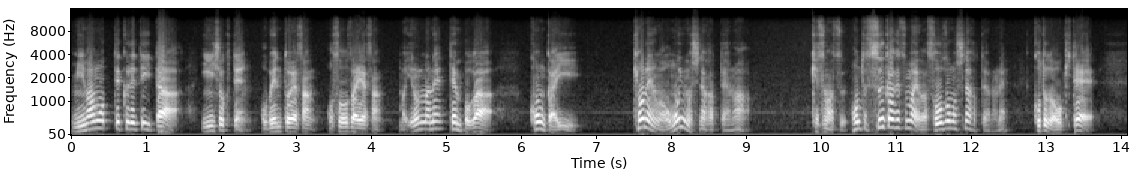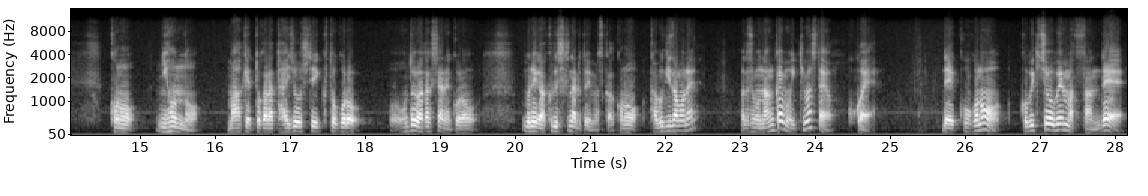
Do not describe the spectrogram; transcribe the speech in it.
見守ってくれていた飲食店、お弁当屋さん、お惣菜屋さん、まあいろんなね、店舗が今回去年は思いもしなかったような結末。本当に数ヶ月前は想像もしなかったようなねことが起きてこの日本のマーケットから退場していくところ本当に私はねこの胸が苦しくなると言いますかこの歌舞伎座もね私も何回も行きましたよここへ。でここの小引町弁松さんで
